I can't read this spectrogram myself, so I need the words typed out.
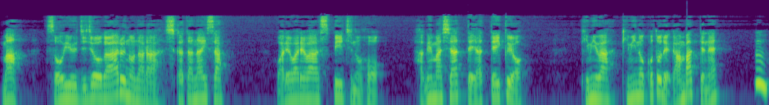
まあ、そういう事情があるのなら仕方ないさ。我々はスピーチの方、励まし合ってやっていくよ。君は君のことで頑張ってね。うん、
